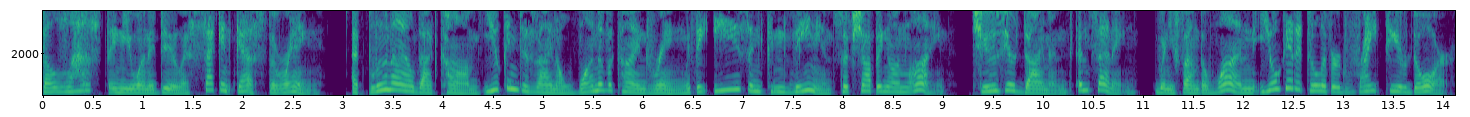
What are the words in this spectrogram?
the last thing you want to do is second guess the ring. At Bluenile.com, you can design a one of a kind ring with the ease and convenience of shopping online. Choose your diamond and setting. When you find the one, you'll get it delivered right to your door.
